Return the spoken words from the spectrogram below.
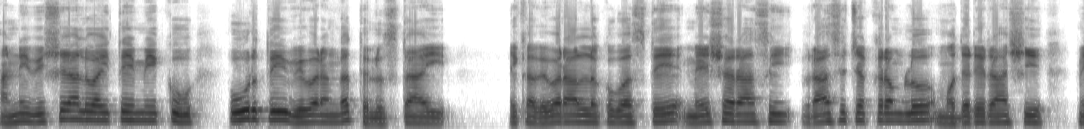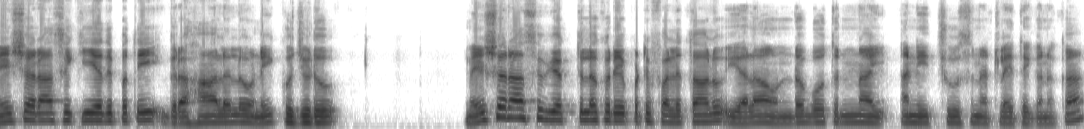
అన్ని విషయాలు అయితే మీకు పూర్తి వివరంగా తెలుస్తాయి. ఇక వివరాల్లోకి వస్తే మేషరాశి రాశి చక్రంలో మొదటి రాశి మేషరాశికి అధిపతి గ్రహాలలోని కుజుడు. మేషరాశి వ్యక్తులకు రేపటి ఫలితాలు ఎలా ఉండబోతున్నాయి అని చూసినట్లయితే గనుక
